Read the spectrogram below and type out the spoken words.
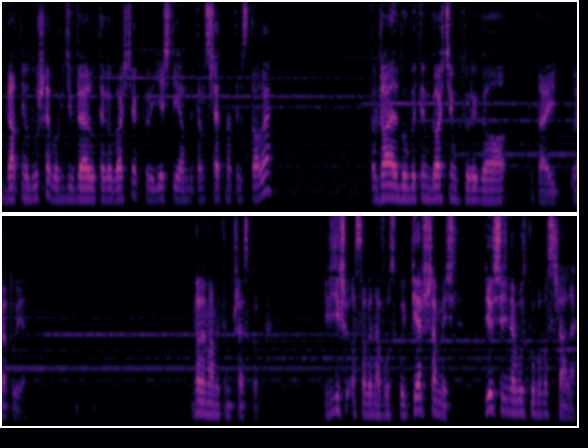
bratnią duszę, bo widzi w Joelu tego gościa, który jeśli on by tam zszedł na tym stole, to Joel byłby tym gościem, który go tutaj uratuje. I potem mamy ten przeskok. I widzisz osobę na wózku i pierwsza myśl. Bill siedzi na wózku po postrzale.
